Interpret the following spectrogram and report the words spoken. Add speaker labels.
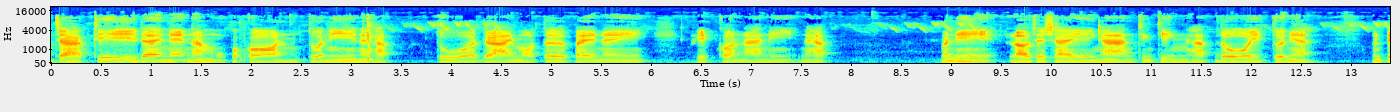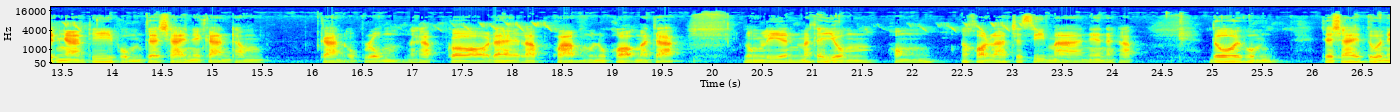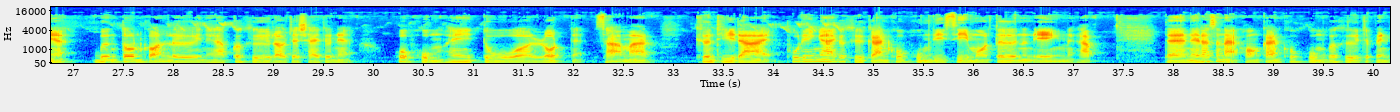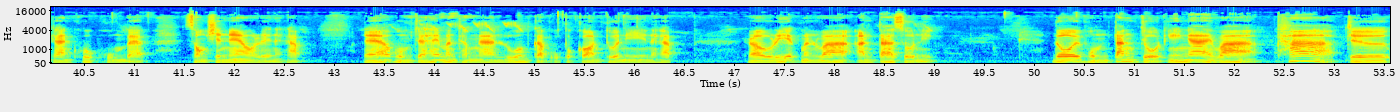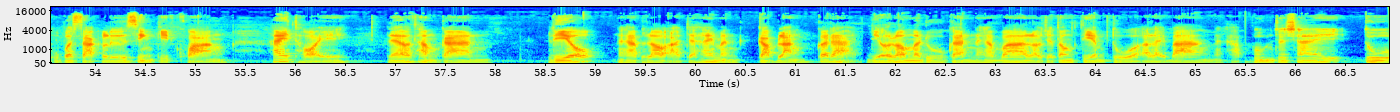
Speaker 1: หลังจากที่ได้แนะนำอุปกรณ์ตัวนี้นะครับ ตัว Drive Motor ไปในคลิปก่อนหน้านี้นะครับ วันนี้เราจะใช้งานจริงๆนะครับ โดยตัวเนี้ยมันเป็นงานที่ผมจะใช้ในการทำการอบรมนะครับ ก็ได้รับความอนุเคราะห์มาจากโรงเรียนมัธยมของนครราชสีมาเนี่ยนะครับ โดยผมจะใช้ตัวเนี้ยเบื้องต้นก่อนเลยนะครับ ก็คือเราจะใช้ตัวเนี้ย ควบคุมให้ตัวรถเนี่ยสามารถเคลื่อนที่ได้ พูดง่ายๆก็คือการควบคุม DC มอเตอร์นั่นเองนะครับ แต่ในลักษณะของการควบคุมก็คือจะเป็นการควบคุมแบบ2 Channel เลยนะครับ แล้วผมจะให้มันทำงานร่วมกับอุปกรณ์ตัวนี้นะครับ เราเรียกมันว่า Ultrasonic โดยผมตั้งโจทย์ง่าย ๆว่า ถ้าเจออุปสรรคหรือสิ่งกีดขวางให้ถอย แล้วทำการเลี้ยว นะครับ เราอาจจะให้มันกลับหลังก็ได้ เดี๋ยวเรามาดูกันนะครับว่าเราจะต้องเตรียมตัวอะไรบ้างนะครับ ผมจะใช้ตัว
